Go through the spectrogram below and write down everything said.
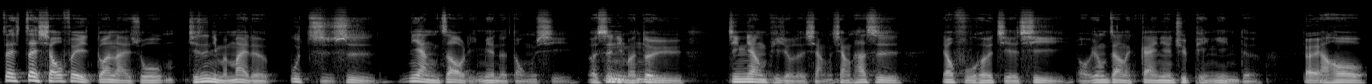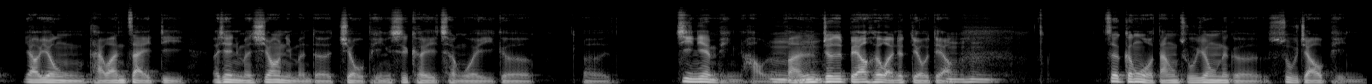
在在消费端来说，其实你们卖的不只是酿造里面的东西，而是你们对于精酿啤酒的想象，它是要符合节气哦，用这样的概念去品饮的，对然后要用台湾在地，而且你们希望你们的酒瓶是可以成为一个呃纪念品好了，嗯反正就是不要喝完就丢掉。嗯这跟我当初用那个塑胶瓶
